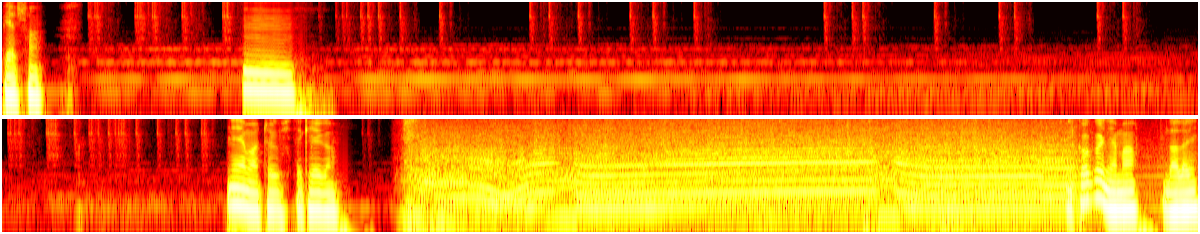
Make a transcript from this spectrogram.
Pierwsza. Mm. Nie ma czegoś takiego. Nikogo nie ma dalej.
